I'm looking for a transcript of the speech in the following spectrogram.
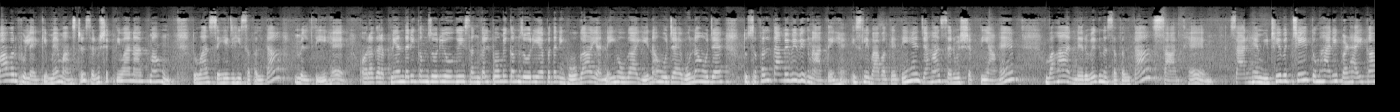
पावरफुल है कि मैं मास्टर सर्वशक्तिवान आत्मा हूँ तो वहाँ सहज ही सफलता मिलती है। और अगर अपने अंदर ही कमज़ोरी होगी संकल्पों में कमज़ोरी है, पता नहीं होगा या नहीं होगा, ये ना हो जाए, वो ना हो जाए तो सफलता में भी विघ्न आते हैं। इसलिए बाबा कहते हैं, जहाँ सर्वशक्तियाँ हैं वहाँ निर्विघ्न सफलता साथ है। सार है मीठे बच्चे, तुम्हारी पढ़ाई का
